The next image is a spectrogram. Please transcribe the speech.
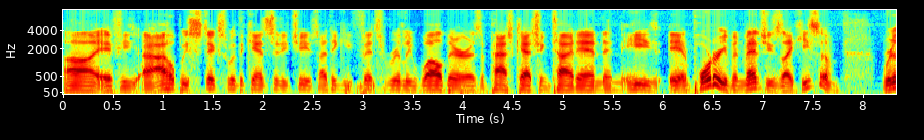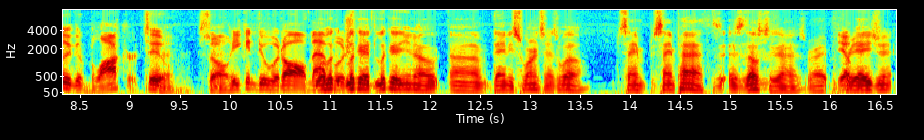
Uh, if he, I hope he sticks with the Kansas City Chiefs. I think he fits really well there as a pass catching tight end, and he and Porter even mentioned he's like he's a really good blocker too. So he can do it all. Matt Well, look, Bush, look at look at you know um, Danny Swanson as well. Same same path as, as those two guys, right? Yep. Free agent,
